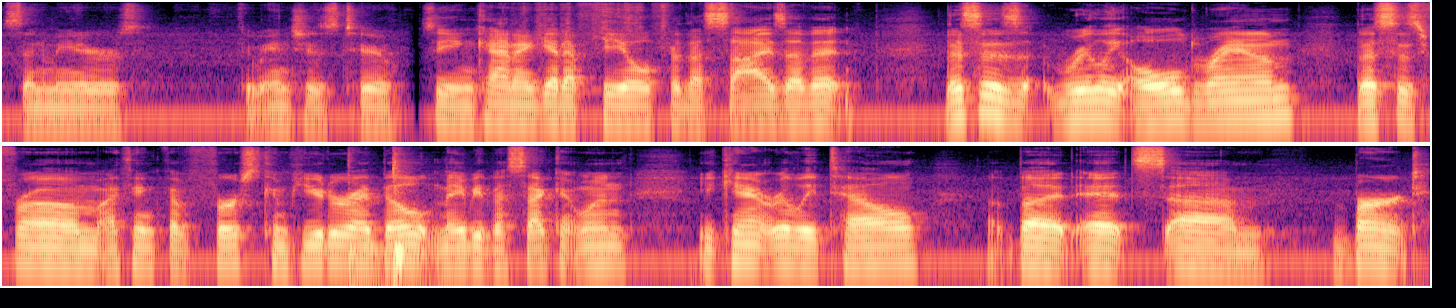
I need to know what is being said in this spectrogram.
centimeters to inches too, so you can kind of get a feel for the size of it. This is really old RAM. This is from I think the first computer I built, maybe the second one. You can't really tell, but it's um, burnt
